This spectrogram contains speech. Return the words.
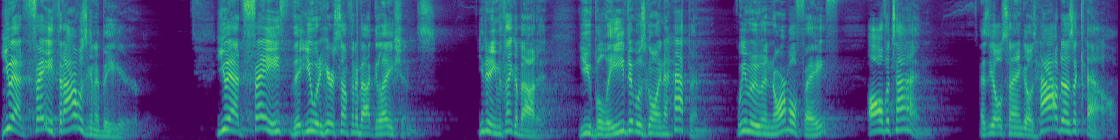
You had faith that I was going to be here. You had faith that you would hear something about Galatians. You didn't even think about it. You believed it was going to happen. We move in normal faith all the time. As the old saying goes, how does a cow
